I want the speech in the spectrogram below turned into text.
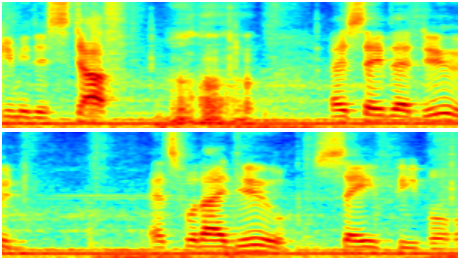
Give me this stuff. I saved that dude. That's what I do. Save people.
